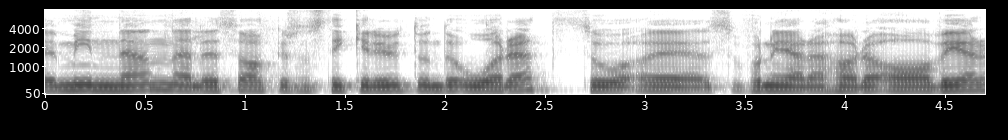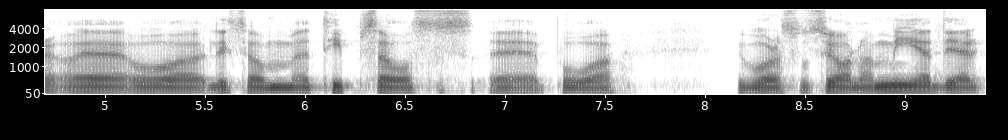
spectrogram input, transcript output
eh, minnen eller saker som sticker ut under året så, eh, så får ni gärna höra av er eh, och liksom tipsa oss eh, på i våra sociala medier.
